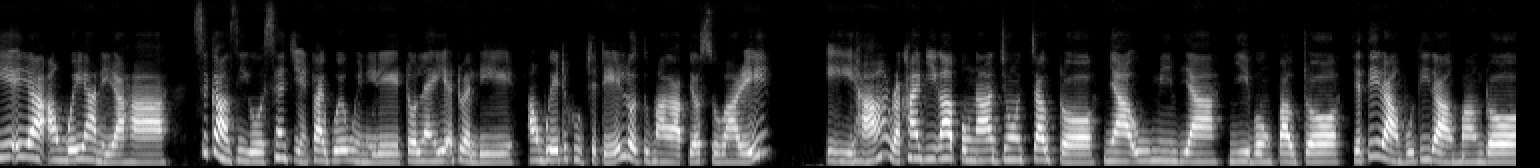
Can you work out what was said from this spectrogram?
ရေးအရာအောင်ပွဲရနေတာဟာ စစ်ကောင်စီကိုဆန့်ကျင်တိုက်ပွဲဝင်နေတဲ့တော်လန်ရေးအတွက်လေအောင်ပွဲတစ်ခုဖြစ်တယ်လို့သူမကပြောဆိုပါတယ်။ EE ဟာရခိုင်ပြည်ကပုံနာကျွန်းကြောက်တော်မြာဦးမင်းပြမြေပုံပေါက်တော်ရတိတောင်ဘူးတိတောင်မောင်တော်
